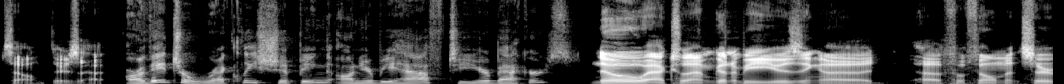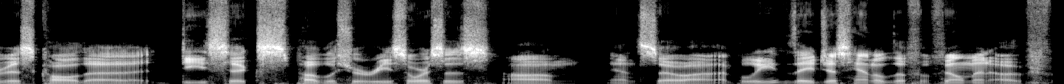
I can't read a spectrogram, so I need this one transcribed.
so there's that. Are they directly shipping on your behalf to your backers? No, actually, I'm going to be using a, a fulfillment service called uh, D6 Publisher Resources. Um, and so uh, I believe they just handled the fulfillment of,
